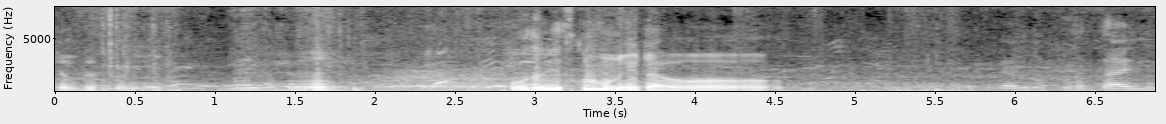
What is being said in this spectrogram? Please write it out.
খেলতেছে হ্যাঁ। ওদের স্কুল মনে হয় এটা ও। তাই না?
